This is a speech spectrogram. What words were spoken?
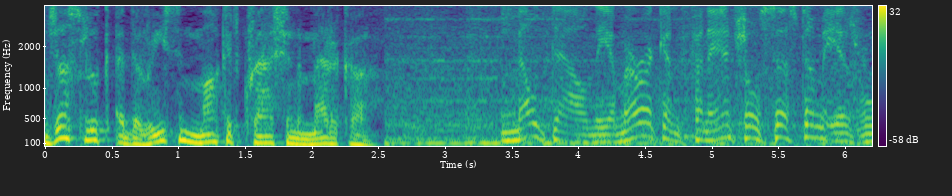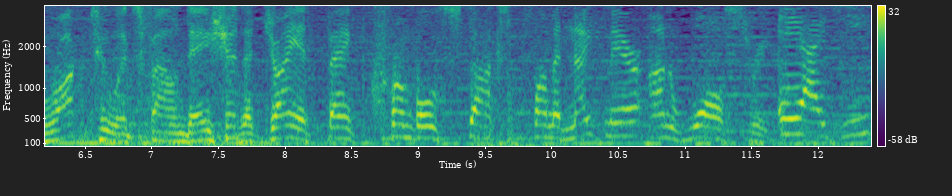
Just look at the recent market crash in America. Meltdown. The American financial system is rocked to its foundation. The giant bank crumbles, stocks plummet. Nightmare on Wall Street. AIG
